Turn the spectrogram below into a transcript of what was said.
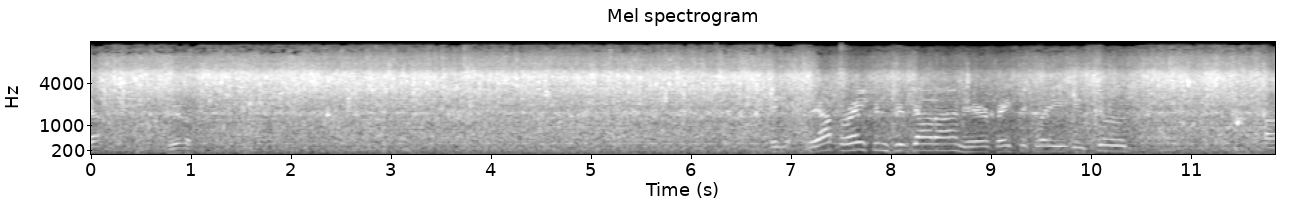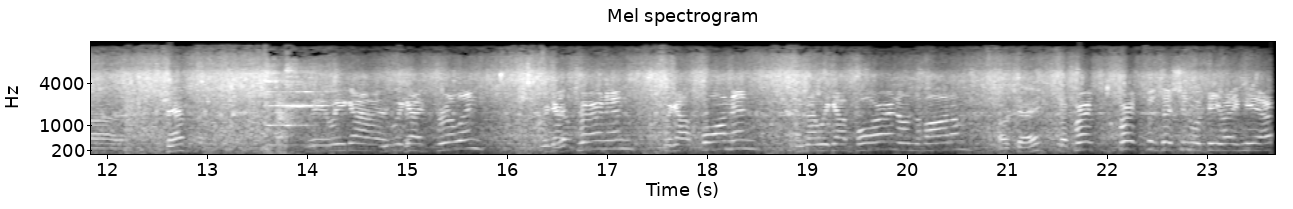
Yeah. Beautiful. The, the operations you've got on here basically include uh, We, we got we got drilling, we got Yep. turning, we got forming, and then we got boring on the bottom. okay, The first first position would be right here.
